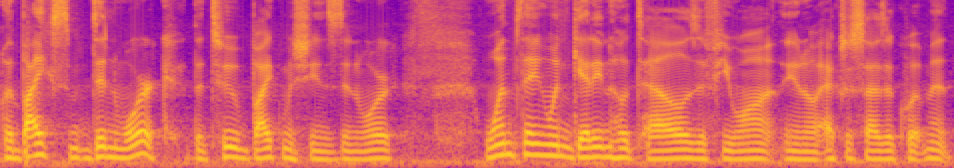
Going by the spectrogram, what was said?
the bikes didn't work. The two bike machines didn't work. One thing when getting hotels, if you want, you know, exercise equipment,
